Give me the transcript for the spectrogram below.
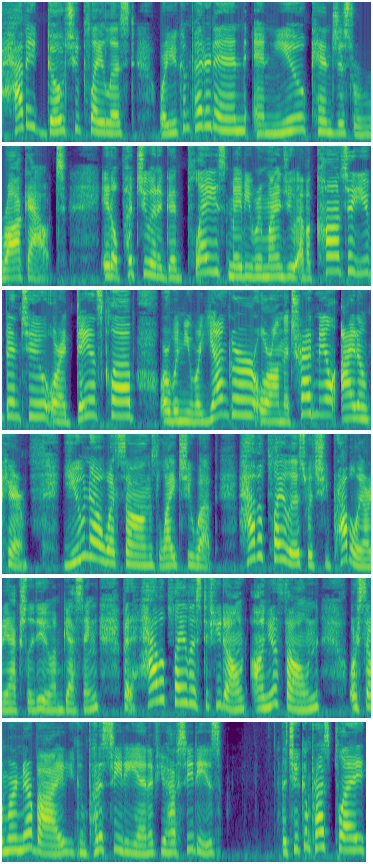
have a go to playlist where you can put it in and you can just rock out. It'll put you in a good place, maybe remind you of a concert you've been to or a dance club or when you were younger or on the treadmill. I don't care. You know what songs light you up. Have a playlist, which you probably already actually do, I'm guessing, but have a playlist if you don't on your phone or somewhere nearby. You can put a CD in if you have CDs that you can press play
